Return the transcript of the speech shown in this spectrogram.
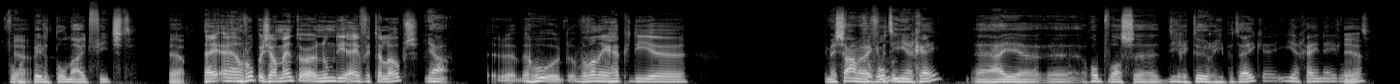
voor Ja. het peloton uitfietst. Ja. Hey, en Rob is jouw mentor, noem die even terloops. Ja, hoe, wanneer heb je die... in mijn samenwerking Gevonden? met ING. Eh, hij, eh, eh, Rob was directeur hypotheken ING Nederland.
